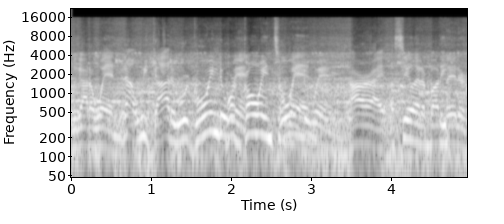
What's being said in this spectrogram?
We gotta win. No, we got it. We're going to win. We're win. going to Going win. to win. All right. I'll see you later, buddy. Later.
